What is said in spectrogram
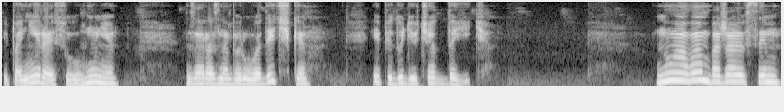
І паніра, і сулугуні. Зараз наберу водички і піду дівчат доїть. Ну, а вам бажаю всім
